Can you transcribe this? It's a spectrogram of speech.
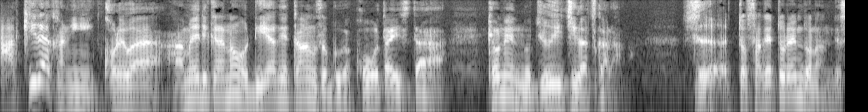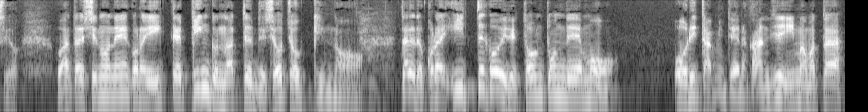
明らかにこれはアメリカの利上げ観測が後退した去年の11月から、ずっと下げトレンドなんですよ。私のね、これ一回ピンクになってるでしょ、直近の。だけどこれは行ってこいでトントンでもう降りたみたいな感じで、今また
